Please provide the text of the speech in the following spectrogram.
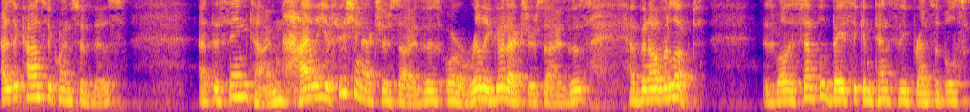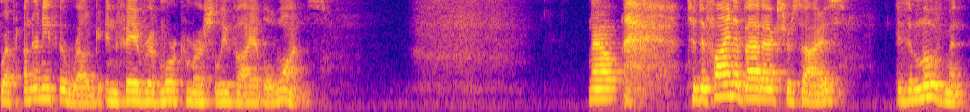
As a consequence of this, at the same time, highly efficient exercises or really good exercises have been overlooked, as well as simple basic intensity principles swept underneath the rug in favor of more commercially viable ones. Now, to define a bad exercise is a movement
